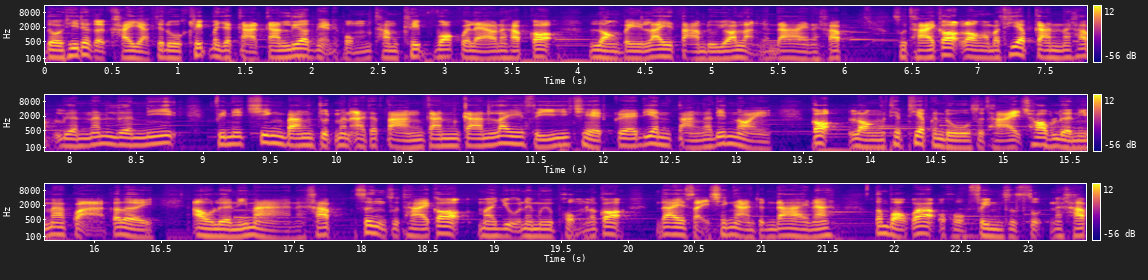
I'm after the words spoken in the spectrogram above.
โดยที่ถ้าเกิดใครอยากจะดูคลิปบรรยากาศการเลือกเนี่ยผมทำคลิปวอล์กไว้แล้วนะครับก็ลองไปไล่ตามดูย้อนหลังกันได้นะครับ สุดท้ายก็ลองเอามาเทียบกันนะครับ เรือนนั้นเรือนนี้ฟินิชชิ่งบางจุดมันอาจจะต่างกันการไล่สีเฉดเกรเดียนต่างกันนิดหน่อย ก็ลองเทียบเทียบกันดูสุดท้ายชอบเรือนนี้มากกว่าก็เลยเอาเรือนนี้มานะครับซึ่งสุดท้ายก็มาอยู่ในมือผม แล้วก็ได้ใส่ใช้งานจนได้นะ ต้องบอกว่าโอ้โหฟินสุดๆนะครับ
